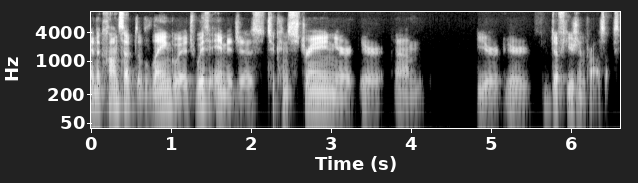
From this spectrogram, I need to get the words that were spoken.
and the concept of language with images to constrain your your um, your your diffusion process.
